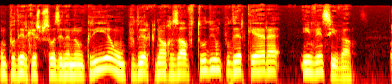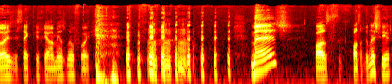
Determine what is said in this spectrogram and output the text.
Um poder que as pessoas ainda não queriam, um poder que não resolve tudo e um poder que era invencível. Pois, isso é que realmente não foi. Mas pode, pode renascer.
